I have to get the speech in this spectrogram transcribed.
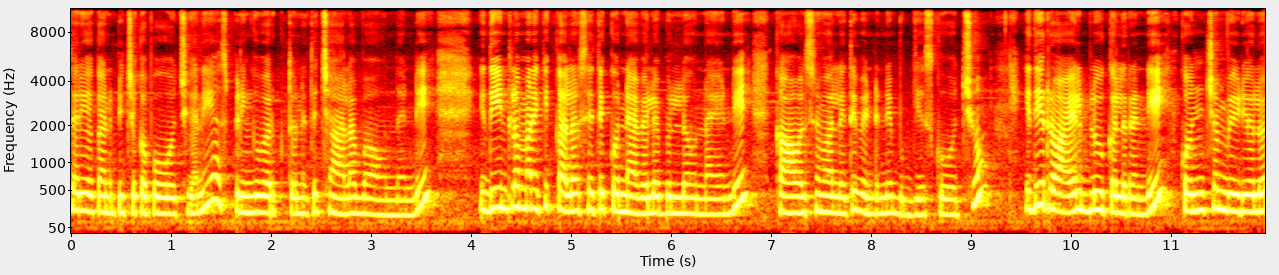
సరిగా కనిపించకపోవచ్చు కానీ ఆ స్ప్రింగ్ వర్క్తోనైతే చాలా బాగుందండి. దీంట్లో మనకి కలర్స్ అయితే కొన్ని అవైలబుల్లో ఉన్నాయండి. కావాల్సిన వాళ్ళైతే వెంటనే బుక్ చేసుకోవచ్చు. ఇది రాయల్ బ్లూ కలర్ అండి. కొంచెం వీడియోలో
